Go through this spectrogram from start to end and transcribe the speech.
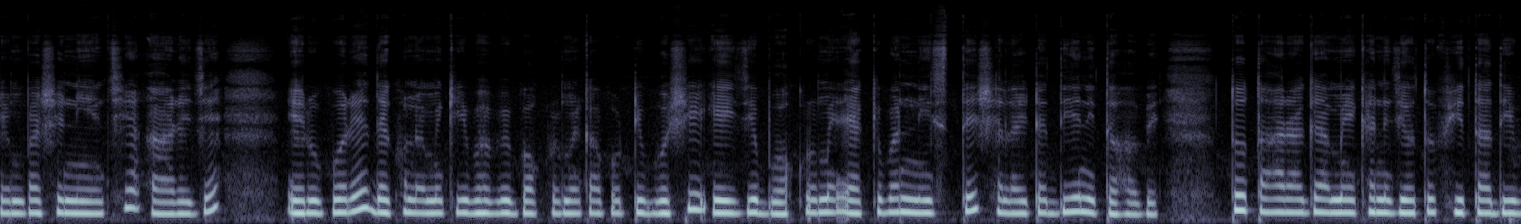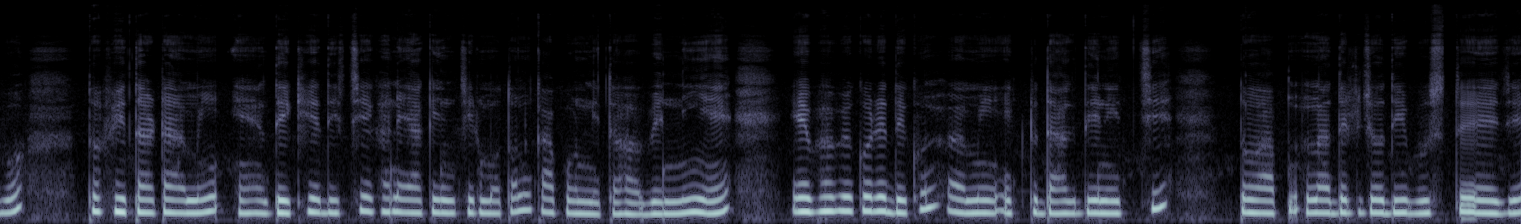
টেম্পাসে নিয়েছি। আর এই যে এর উপরে দেখুন আমি কীভাবে বক্রমের কাপড়টি বসি এই যে বক্রমের একেবারে নিচতে সেলাইটা দিয়ে নিতে হবে। তো তার আগে আমি এখানে যেহেতু ফিতা দিব, তো ফিতাটা আমি দেখিয়ে দিচ্ছি। এখানে এক ইঞ্চির মতন কাপড় নিতে হবে। নিয়ে এভাবে করে দেখুন, আমি একটু দাগ দিয়ে নিচ্ছি। তো আপনাদের যদি বুঝতে যে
